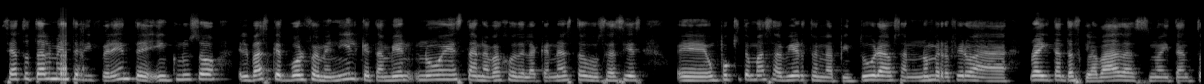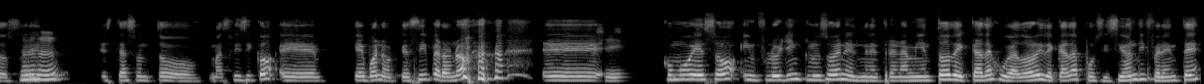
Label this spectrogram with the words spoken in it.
sea totalmente diferente. Incluso el básquetbol femenil, que también no es tan abajo de la canasta, o sea, sí es eh, un poquito más abierto en la pintura, o sea, no me refiero a, no hay tantas clavadas, no hay tantos, eh, este asunto más físico, eh, que bueno, que sí, pero no. sí. Cómo eso influye incluso en el entrenamiento de cada jugador y de cada posición diferente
